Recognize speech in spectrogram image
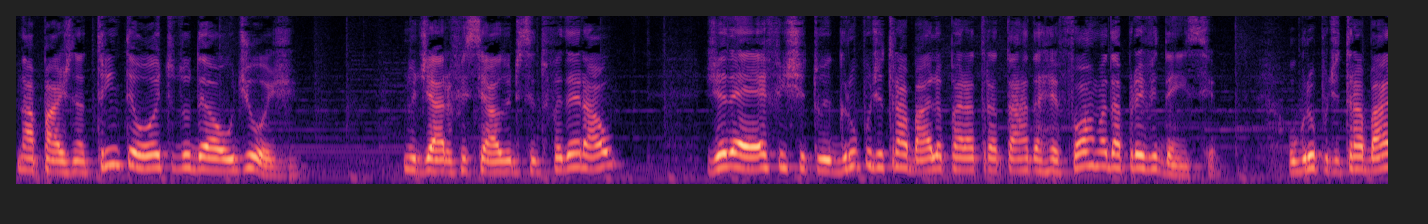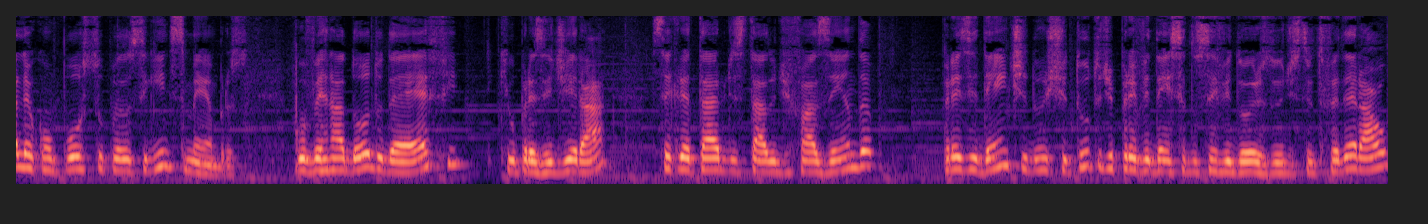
na página 38 do DAU de hoje. No Diário Oficial do Distrito Federal, GDF institui grupo de trabalho para tratar da reforma da Previdência. O grupo de trabalho é composto pelos seguintes membros: governador do DF, que o presidirá, secretário de Estado de Fazenda, presidente do Instituto de Previdência dos Servidores do Distrito Federal,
